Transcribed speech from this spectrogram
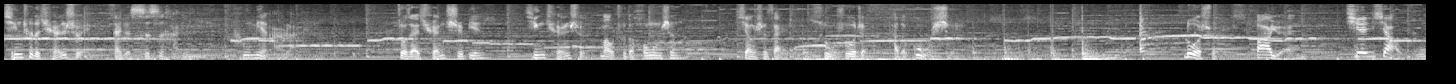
清澈的泉水带着丝丝寒意扑面而来。坐在泉池边，听泉水冒出的轰隆声，像是在诉说着它的故事。洛水发源，天下无；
